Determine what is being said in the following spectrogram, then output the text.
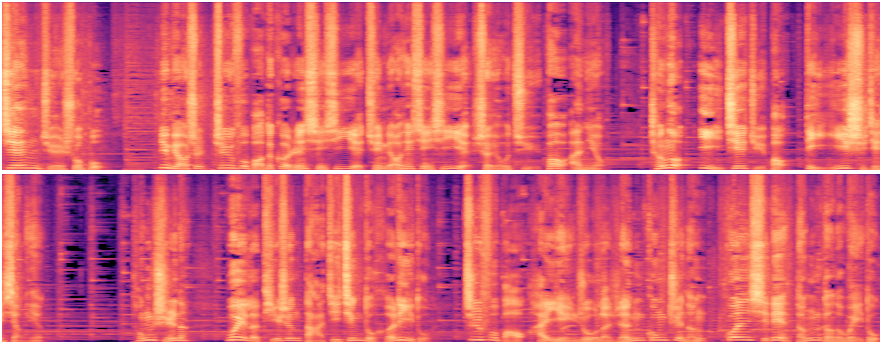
坚决说不，并表示支付宝的个人信息页、群聊天信息页设有举报按钮，承诺一接举报第一时间响应。同时呢，为了提升打击精度和力度，支付宝还引入了人工智能、关系链等等的维度，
